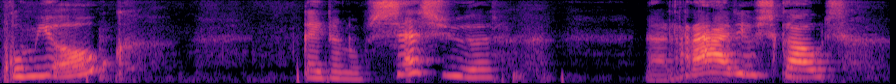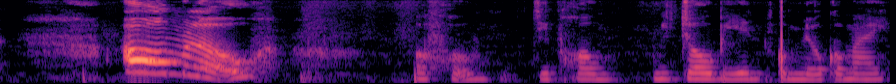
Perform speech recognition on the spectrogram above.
Kom je ook? Kijk dan om 6 uur naar Radio Scout Almelo. Of gewoon, typ gewoon niet Toby in, kom je ook aan mij.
